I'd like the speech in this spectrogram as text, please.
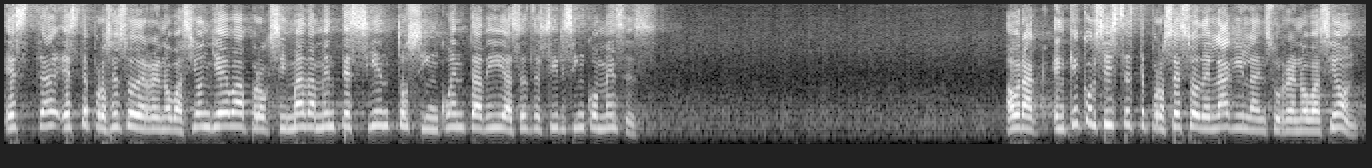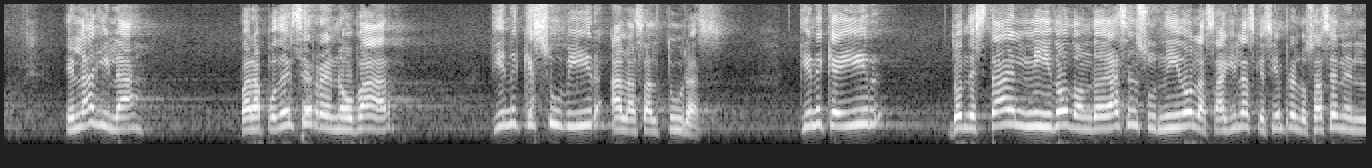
este proceso de renovación lleva aproximadamente 150 días, es decir, cinco meses. Ahora, ¿en qué consiste este proceso del águila en su renovación? El águila, para poderse renovar, tiene que subir a las alturas, tiene que ir donde está el nido, donde hacen su nido las águilas que siempre los hacen en,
